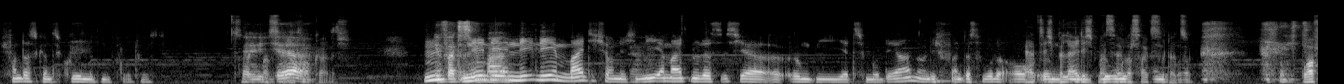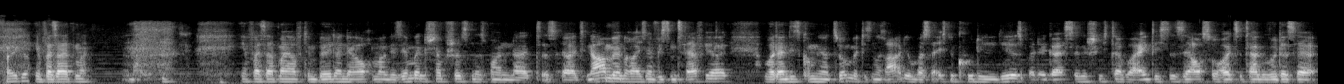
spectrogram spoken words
Ich fand das ganz cool mit den Fotos. Zeigt äh, ja. auch gar nicht. Hm? Nee, nee, nee, nee, meinte ich auch nicht. Ja. Nee, er meint nur, das ist ja äh, irgendwie jetzt modern und ich fand, das wurde auch. Er hat dich beleidigt, Marcel, was sagst du dazu? Ohrfeige? Jedenfalls hat man. Jedenfalls hat man auf den Bildern ja auch immer gesehen bei den Schnappschüssen, dass man halt, dass halt die Namen hinreichen, wie es ein Selfie halt. Aber dann diese Kombination mit diesem Radio, was ja echt eine coole Idee ist bei der Geistergeschichte, aber eigentlich ist es ja auch so, heutzutage würde das ja,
